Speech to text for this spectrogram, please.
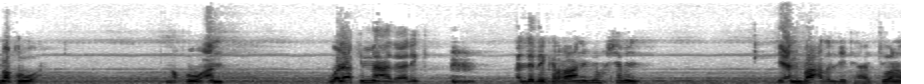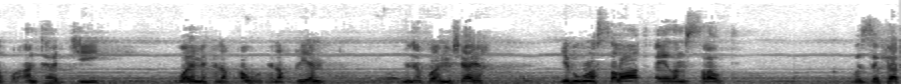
مقروءا مقروءا. ولكن مع ذلك الذي ذكر غانم يخشى منه. يعني بعض اللي تهجون القرآن تهجي ولم يتلقوه تلقيا من أفواه المشايخ يبقون الصلاة أيضا الصلوات والزكاة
